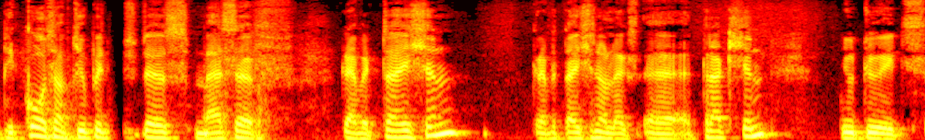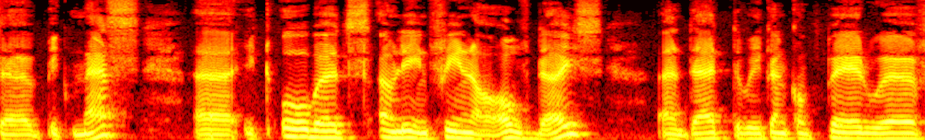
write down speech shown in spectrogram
Because of Jupiter's massive gravitation, gravitational uh, attraction, due to its uh, big mass, it orbits only in three and a half days and that we can compare with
